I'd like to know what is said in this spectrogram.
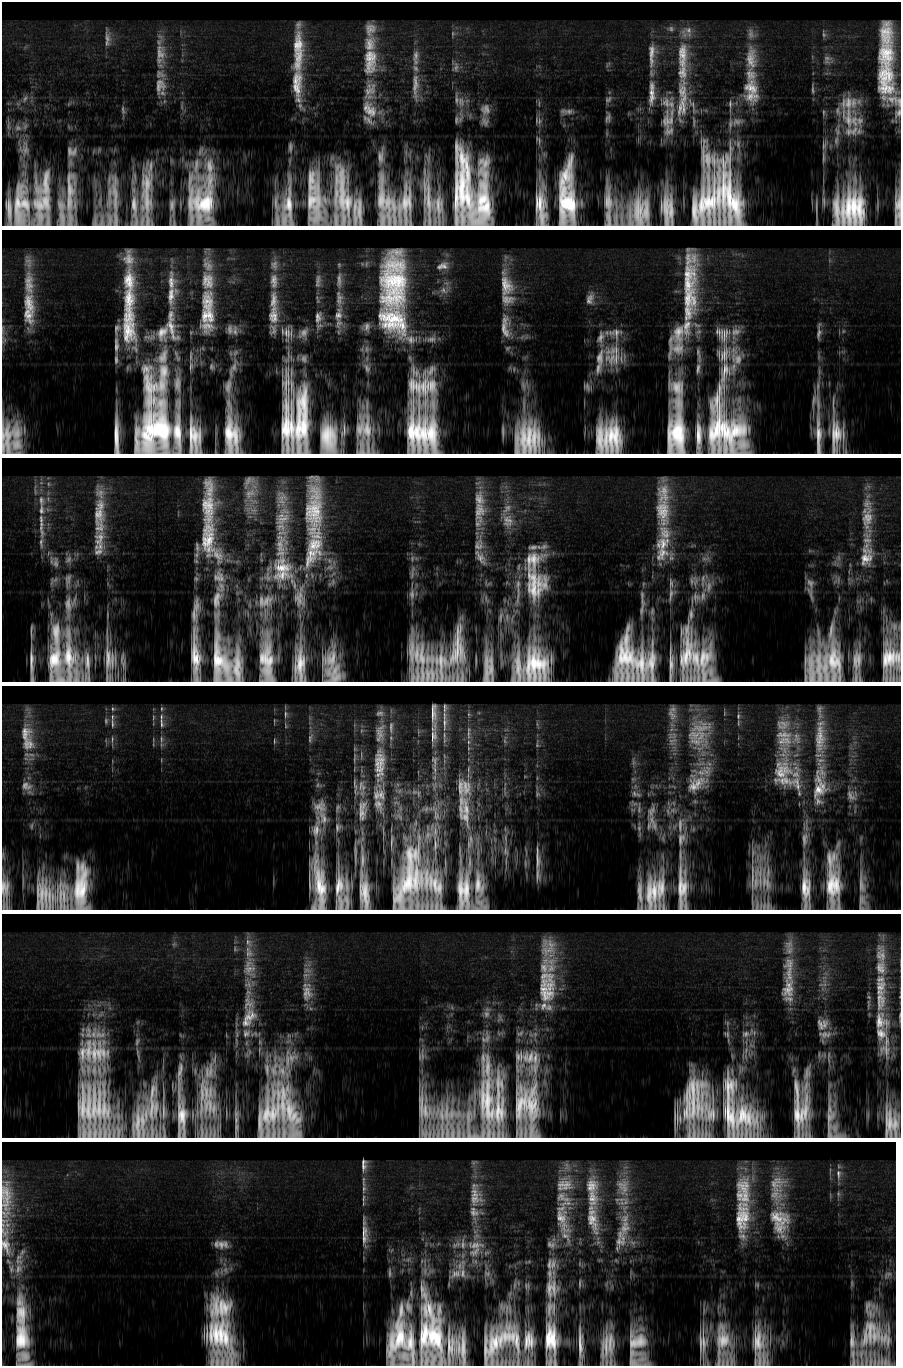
Hey guys and welcome back to my MagicaVoxel tutorial. In this one I'll be showing you guys how to download, import, and use HDRIs to create scenes. HDRIs are basically skyboxes and serve to create realistic lighting quickly. Let's go ahead and get started. Let's say you finished your scene and you want to create more realistic lighting. You would just go to Google type in HDRI Haven. Should be the first uh, search selection. And you want to click on HDRIs. And then you have a vast uh, array selection to choose from. Um, you want to download the HDRI that best fits your scene. So for instance, in my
